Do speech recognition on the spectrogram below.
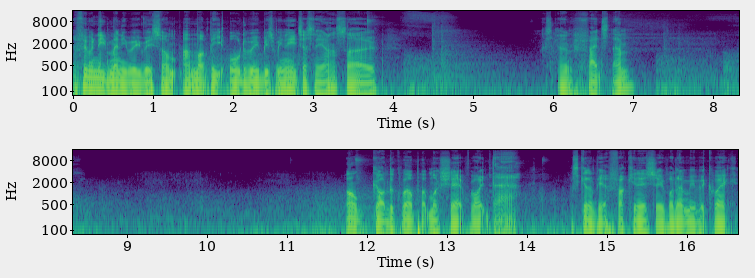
I think we need many rubies, so that might be all the rubies we need just here, so... Let's go and fence them. Oh god, look where I put my ship, right there. That's gonna be a fucking issue if I don't move it quick.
